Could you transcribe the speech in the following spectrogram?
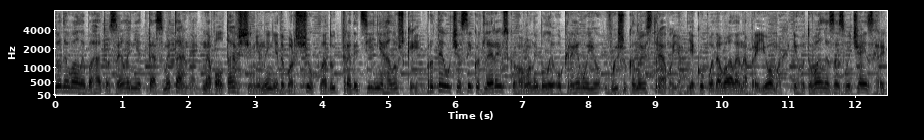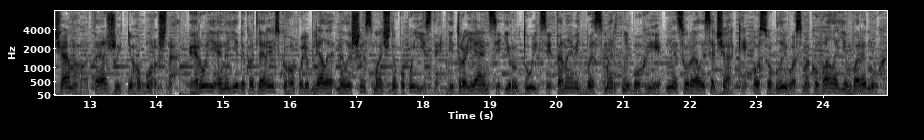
додавали багато зелені та сметани. На Полтавщині нині до борщу кладуть традиційні галушки. Проте у часи Котляревського вони були окремою вишуканою стравою, яку подавали на прийомах і готували зазвичай з гречаного та житнього борошна. Герої Енеїди Котляревського полюбляли не лише смачно попоїсти, і троянці, і рутульці, та навіть безсмертні боги не цуралися чарки. Особливо смакувала їм варенуха.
